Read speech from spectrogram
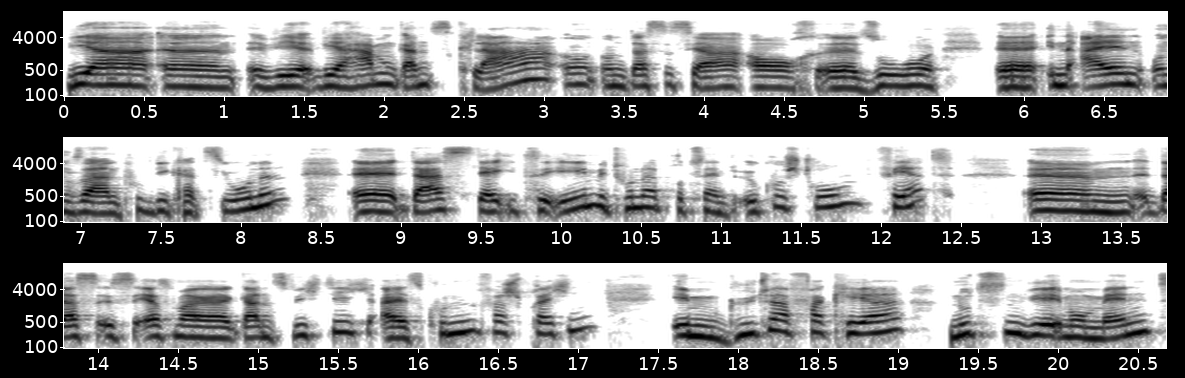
Wir, äh, wir, wir haben ganz klar, und, und das ist ja auch äh, so äh, in allen unseren Publikationen, äh, dass der ICE mit 100 Prozent Ökostrom fährt. Ähm, das ist erstmal ganz wichtig als Kundenversprechen. Im Güterverkehr nutzen wir im Moment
